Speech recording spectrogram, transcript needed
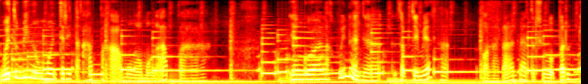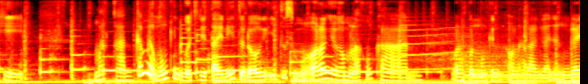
gue tuh bingung mau cerita apa mau ngomong apa. Yang gue lakuin hanya seperti biasa olahraga terus gue pergi makan. Kan nggak mungkin gue ceritain itu dong. Itu semua orang juga melakukan. Walaupun mungkin olahraganya enggak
